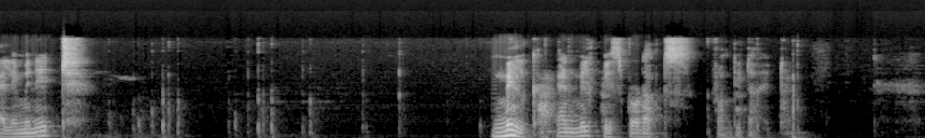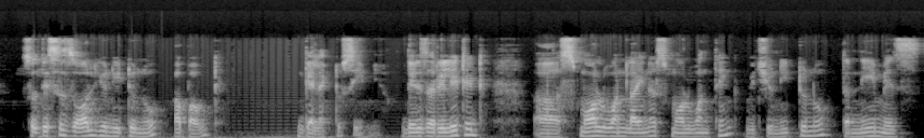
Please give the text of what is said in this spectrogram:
eliminate milk and milk based products from the diet. So this is all you need to know about galactosemia. There is a related uh, small one liner small one thing which you need to know. The name is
